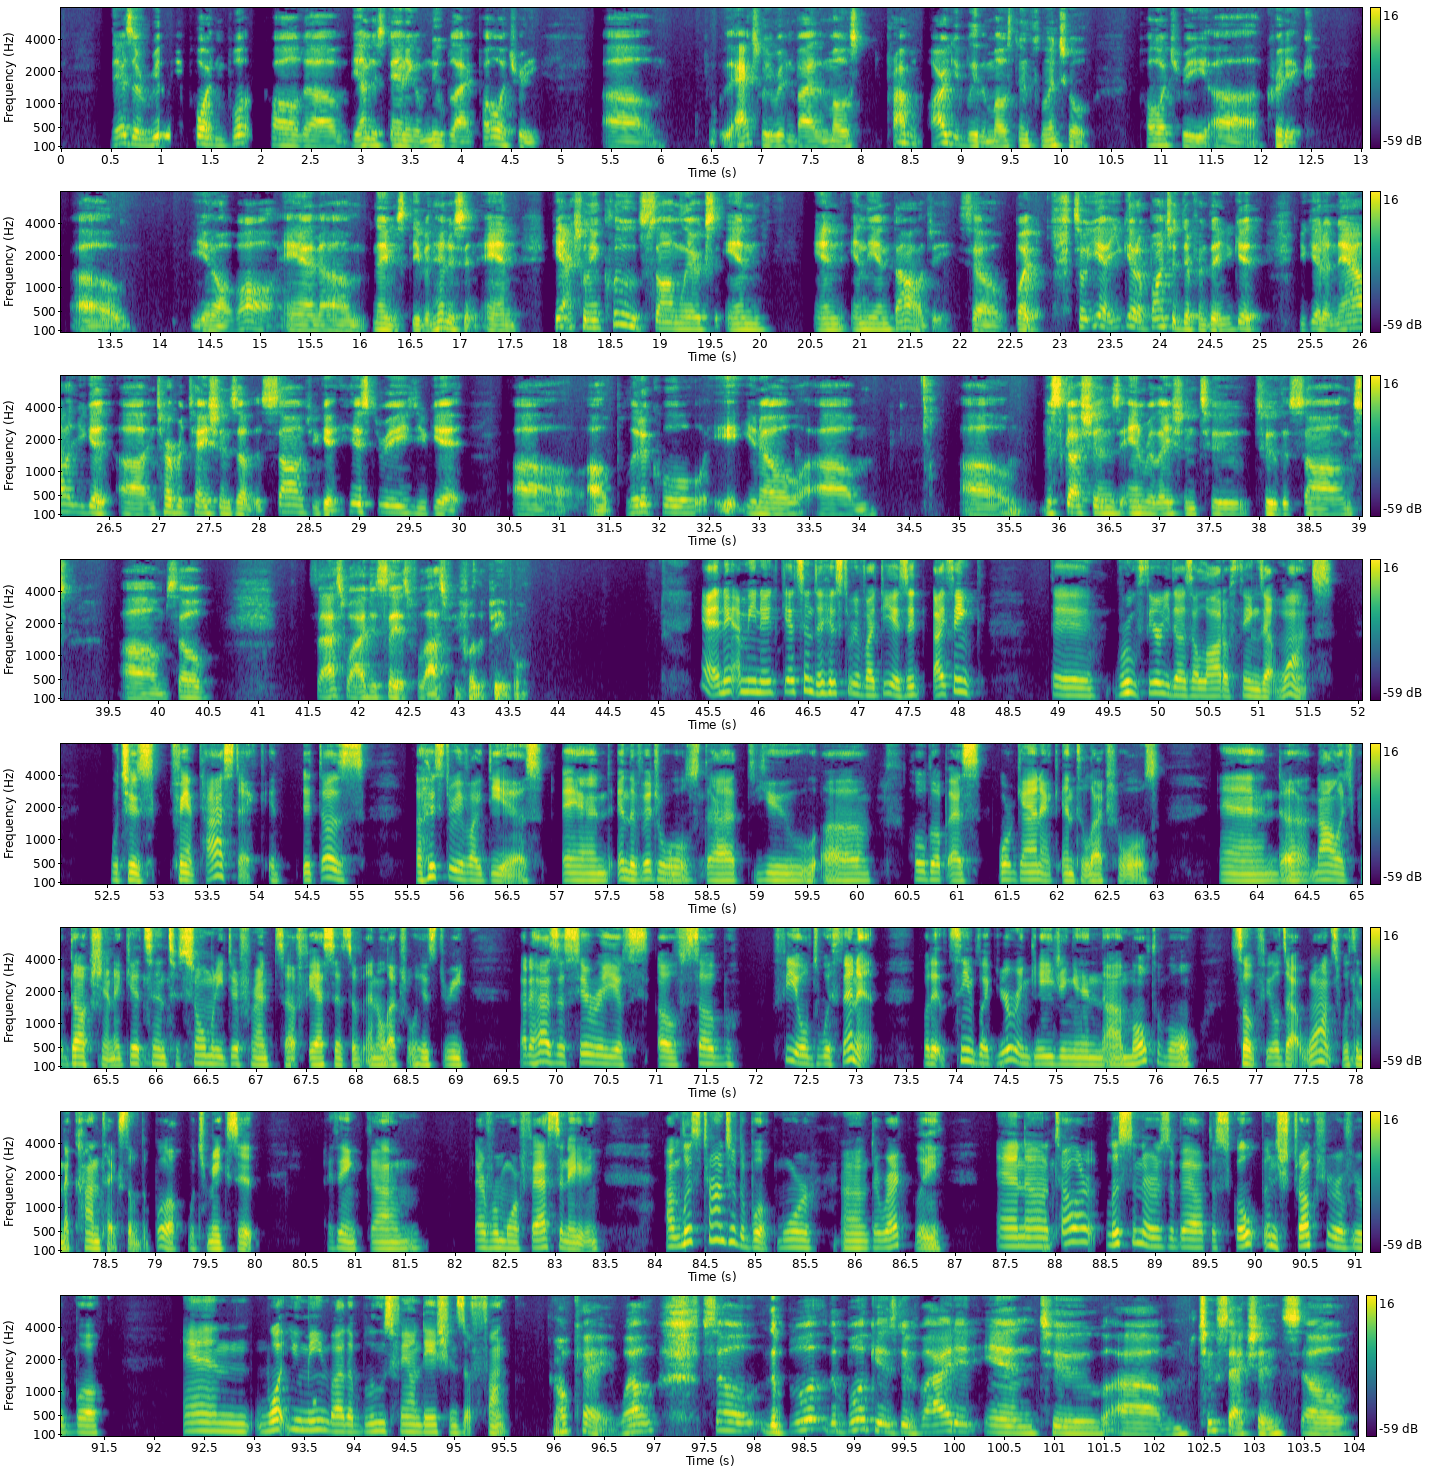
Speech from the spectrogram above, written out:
there's a really important book called uh, The Understanding of New Black Poetry, um, actually written by the most, probably, arguably the most influential poetry uh, critic, uh, you know, of all, and um, name is Stephen Henderson, and he actually includes song lyrics in in in the anthology. So, but so yeah, you get a bunch of different things. You get you get analysis, you get uh, interpretations of the songs, you get histories, you get political, you know, um, um, discussions in relation to to the songs. Um, so, so that's why I just say it's philosophy for the people. Yeah, and it, I mean it gets into history of ideas. It I think the groove theory does a lot of things at once, which is fantastic. It it does a history of ideas and individuals that you uh, hold up as organic intellectuals and uh, knowledge production. It gets into so many different uh, facets of intellectual history that it has a series of, subfields within it. But it seems like you're engaging in uh, multiple subfields at once within the context of the book, which makes it, I think, um, ever more fascinating. Um, let's turn to the book more uh, directly and uh, tell our listeners about the scope and structure of your book and what you mean by the blues foundations of funk. Okay, well, so the book the book is divided into um, two sections. So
